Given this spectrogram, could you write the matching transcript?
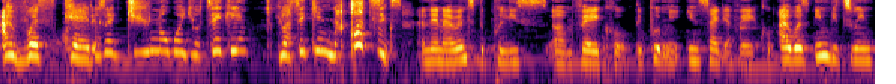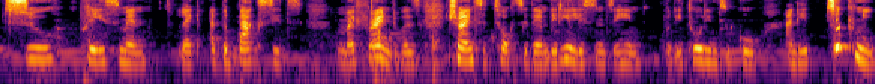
I was scared. I was like, Do you know what you're taking? You are taking narcotics. And then I went to the police um, vehicle. They put me inside their vehicle. I was in between two policemen like at the back seats. My friend was trying to talk to them. They didn't listen to him, but they told him to go and they took me.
